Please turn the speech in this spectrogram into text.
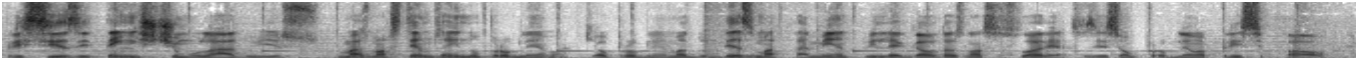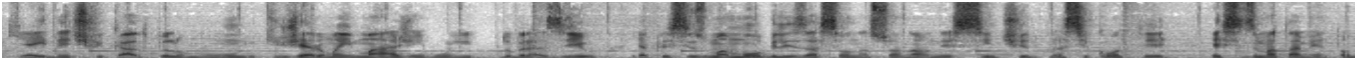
precisa e tem estimulado isso, mas nós temos ainda um problema, que é o problema do desmatamento ilegal das nossas florestas. Esse é um problema principal que é identificado pelo mundo, que gera uma imagem ruim do Brasil e é preciso uma mobilização nacional nesse sentido para se conter esse desmatamento. Então,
